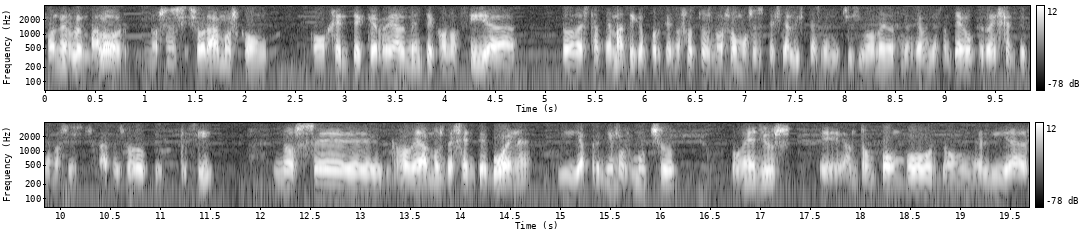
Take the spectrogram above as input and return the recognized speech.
ponerlo en valor. Nos asesoramos con, con gente que realmente conocía toda esta temática, porque nosotros no somos especialistas ni muchísimo menos en el Camino de Santiago, pero hay gente que nos asesoró que sí nos eh, rodeamos de gente buena y aprendimos mucho con ellos. Eh, Antón Pombo, don Elías,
